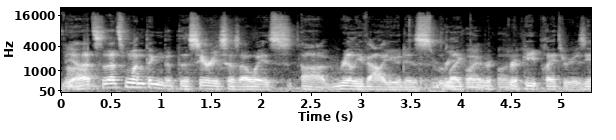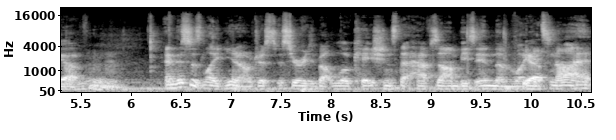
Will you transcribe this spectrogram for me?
yeah, Um, that's that's one thing that the series has always uh, really valued is like Replay, re- repeat playthroughs. Yeah, And this is like you know just a series about locations that have zombies in them. Like Yeah. it's not.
